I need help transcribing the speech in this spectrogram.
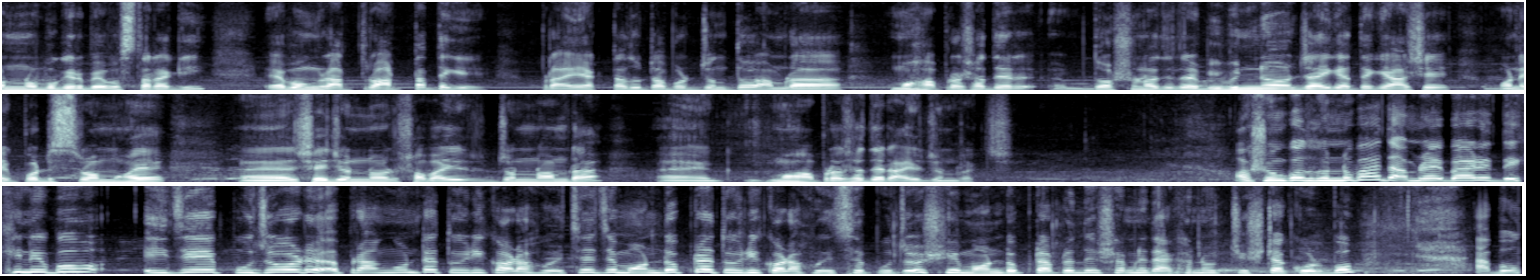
অন্নভোগের ব্যবস্থা রাখি এবং রাত্র আটটা থেকে প্রায় একটা দুটা পর্যন্ত আমরা মহাপ্রসাদের দর্শনার্থীদের বিভিন্ন জায়গা থেকে আসে, অনেক পরিশ্রম হয়ে সেই জন্য সবাই জন্য আমরা মহাপ্রসাদের আয়োজন রাখছি। অসংখ্য ধন্যবাদ। আমরা এবার দেখে নেব এই যে পুজোর প্রাঙ্গণটা তৈরি করা হয়েছে যে মণ্ডপটা তৈরি করা হয়েছে পুজোর সেই মণ্ডপটা আপনাদের সামনে দেখানোর চেষ্টা করব। এবং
